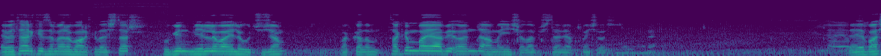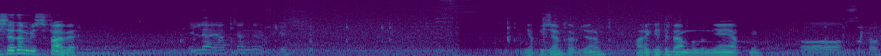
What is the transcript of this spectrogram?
Evet herkese merhaba arkadaşlar. Bugün Mirliva ile uçacağım. Bakalım takım bayağı bir önde ama inşallah bir şeyler yapmaya çalışacağım yine. Ee, başladım Yusuf abi. İlla yapacaksın değil mi şu geçişi? Yapacağım tabii canım. Hareketi ben buldum niye yapmayayım? Oo spot.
